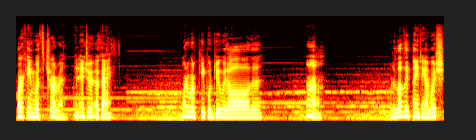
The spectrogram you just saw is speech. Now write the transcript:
working with children. An inter- okay. Wonder what people do with all the... Huh. What a lovely painting. I wish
